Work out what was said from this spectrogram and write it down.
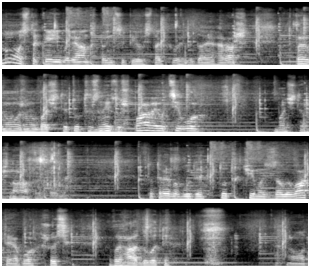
Ну, ось такий варіант, в принципі, ось так виглядає гараж. Тепер ми можемо бачити тут знизу шпари оці о. Бачите, аж нога приходить. То треба буде тут чимось заливати або щось вигадувати. От.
